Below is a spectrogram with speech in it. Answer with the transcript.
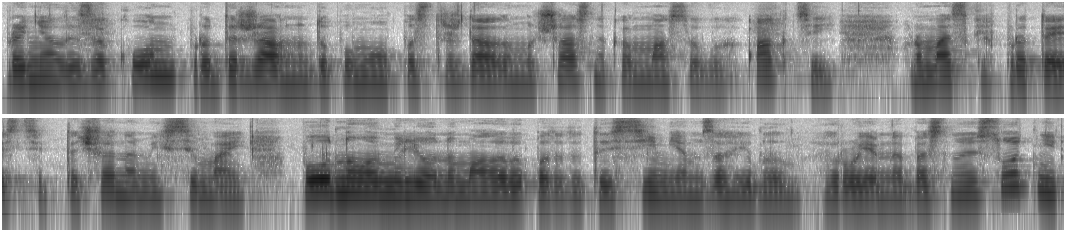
прийняли закон про державну допомогу постраждалим учасникам масових акцій, громадських протестів та членам їх сімей. По одному мільйону мали виплатити сім'ям загиблим героям Небесної Сотні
